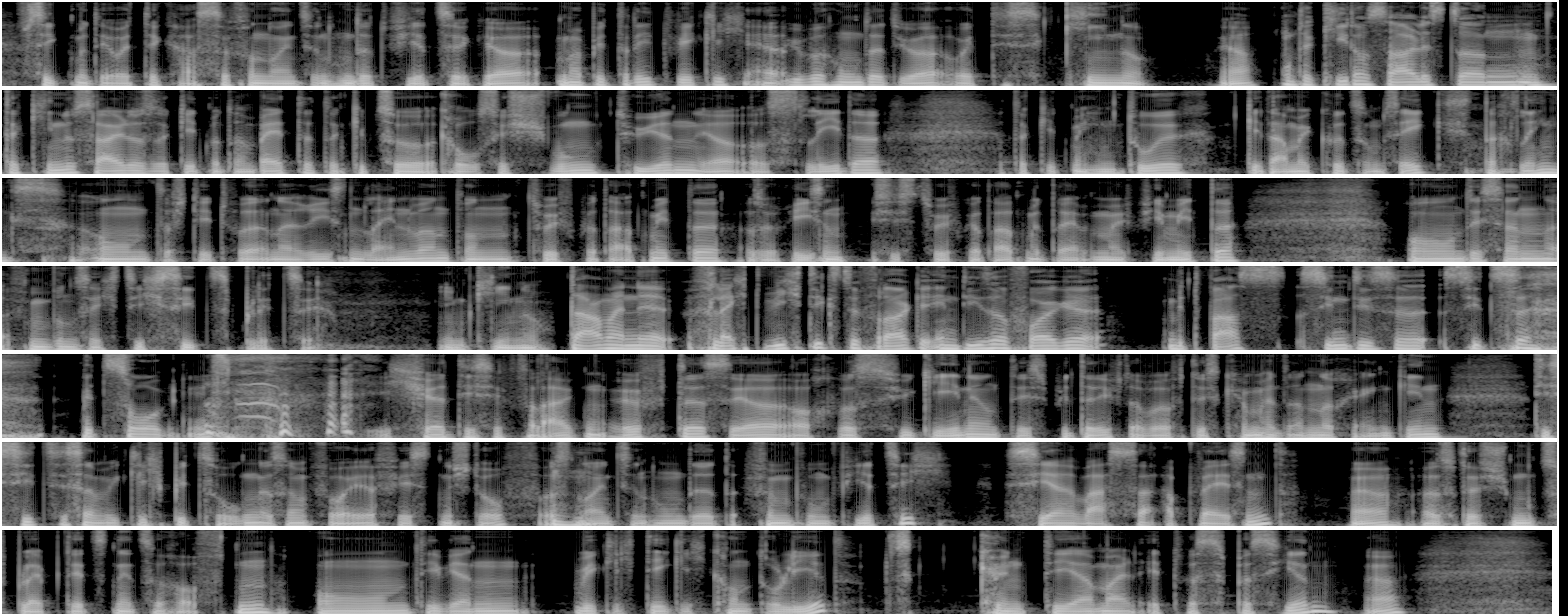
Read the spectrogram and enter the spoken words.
sieht man die alte Kasse von 1940. Ja. Man betritt wirklich ein über 100 Jahre altes Kino. Ja. Und der Kinosaal ist dann. Der Kinosaal, also geht man dann weiter, da gibt es so große Schwungtüren ja, aus Leder. Da geht man hindurch, geht einmal kurz ums Eck nach links und da steht vor einer riesen Leinwand von 12 Quadratmeter, also riesen, es ist 12 Quadratmeter, einmal 4 Meter und es sind 65 Sitzplätze im Kino. Da meine vielleicht wichtigste Frage in dieser Folge, mit was sind diese Sitze bezogen? ich höre diese Fragen öfters, ja, auch was Hygiene und das betrifft, aber auf das können wir dann noch eingehen. Die Sitze sind wirklich bezogen aus einem feuerfesten Stoff aus mhm. 1945 sehr wasserabweisend. Ja, also der Schmutz bleibt jetzt nicht so haften und die werden wirklich täglich kontrolliert. Es könnte ja mal etwas passieren. Ja.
